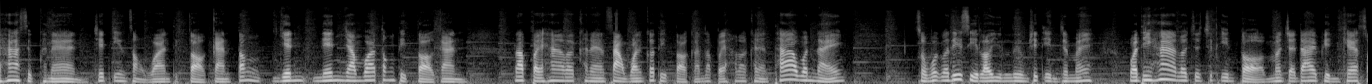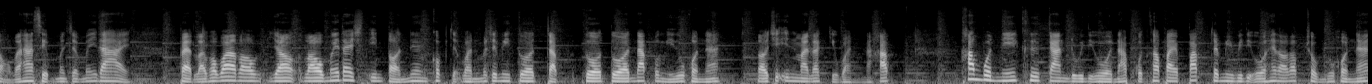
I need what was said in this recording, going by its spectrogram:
250 คะแนน เช็คอิน 2 วันติดต่อกันต้องเย็นเน้นย้ำว่าต้องติดต่อกัน รับไป 500 คะแนน 3 วันก็ติดต่อกันรับไป 500 คะแนน ถ้าวันไหน สมมติวันที่ 4 เราลืมเช็คอินใช่ไหม วันที่ 5 เราจะเช็คอินต่อ มันจะได้เพียงแค่ 250 มันจะไม่ได้ 800 เพราะว่าเราเราเราไม่ได้เช็คอินต่อเนื่องครบ7วัน มันจะมีตัวจับตัวตัวนับตรงนี้ทุกคนนะ เราเช็คอินมาแล้วกี่วันนะครับ ข้างบนนี้คือการดูวิดีโอนะครับ กดเข้าไปปั๊บจะมีวิดีโอให้เรารับชมทุกคนนะ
